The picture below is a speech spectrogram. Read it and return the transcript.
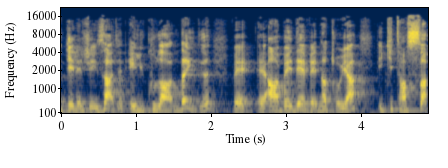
e, geleceği zaten eli kulağındaydı ve e, ABD ve NATO'ya iki taslak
